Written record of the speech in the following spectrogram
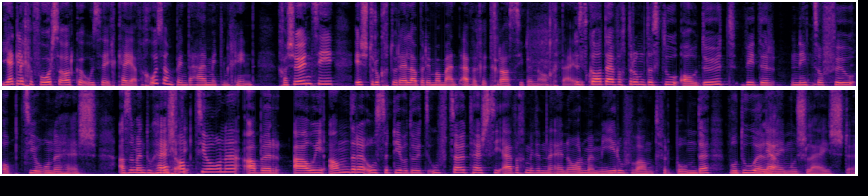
jegliche Vorsorge raus. Ich gehe einfach raus und bin daheim mit dem Kind. Kann schön sein, ist strukturell aber im Moment einfach eine krasse Benachteiligung. Es geht einfach darum, dass du auch dort wieder nicht so viele Optionen hast. Also wenn du hast Richtig. Optionen, aber alle anderen, außer die, die du jetzt aufgezählt hast, sind einfach mit einem enormen Mehraufwand verbunden, wo du allein musst leisten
